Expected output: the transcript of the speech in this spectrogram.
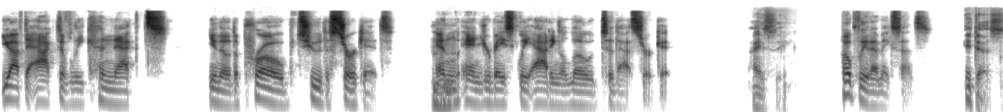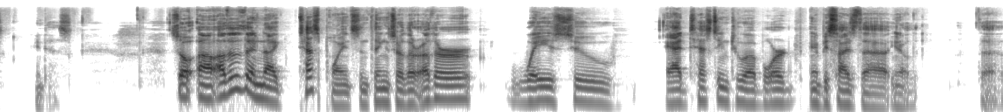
you have to actively connect, you know, the probe to the circuit, mm-hmm. and and you're basically adding a load to that circuit. I see. Hopefully that makes sense. It does. It does. So, uh, other than like test points and things, are there other ways to add testing to a board and besides the you know the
